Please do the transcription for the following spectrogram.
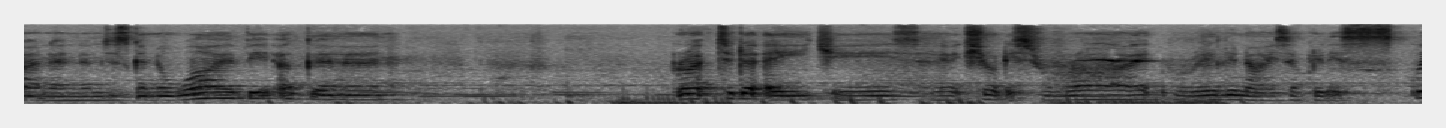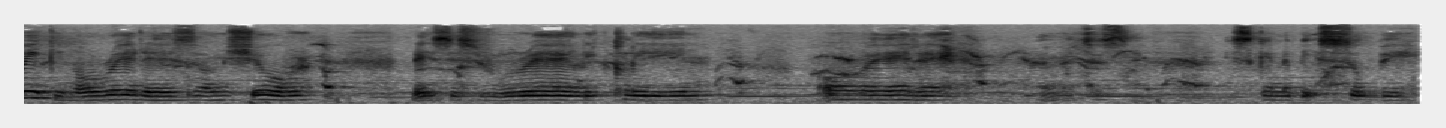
And then I'm just gonna wipe it again right to the edges. Make sure it's right. Really nice. And clean. It's squeaking already so I'm sure this is really clean already. And it's just it's gonna be soupy.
